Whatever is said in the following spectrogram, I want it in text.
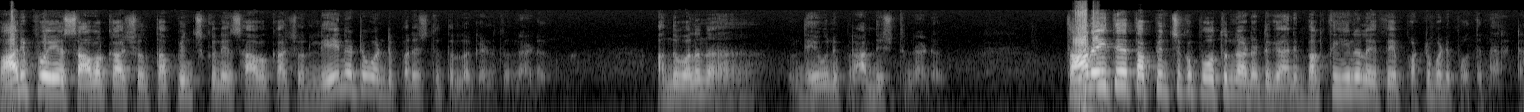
పారిపోయే సావకాశం తప్పించుకునే సావకాశం లేనటువంటి పరిస్థితుల్లోకి వెళుతున్నాడు. అందువలన దేవుని ప్రార్థిస్తున్నాడు. తానైతే తప్పించుకుపోతున్నాడట కానీ భక్తిహీనులైతే పట్టుబడిపోతున్నారట.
